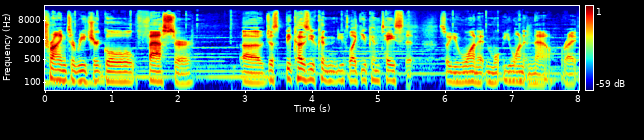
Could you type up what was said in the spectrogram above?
trying to reach your goal faster, uh, just because you can you, like you can taste it, so you want it mo- you want it now, right?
